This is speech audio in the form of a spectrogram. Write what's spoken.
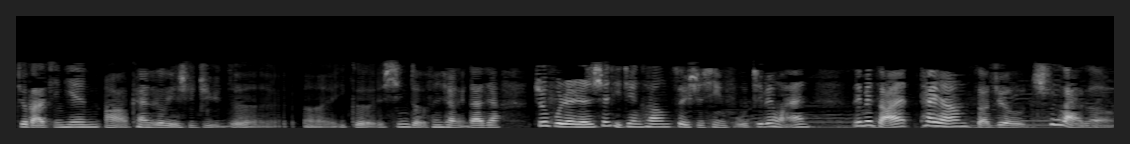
就把今天啊看这个连续剧的呃一个心得分享给大家，祝福人人身体健康，最是幸福。这边晚安，那边早安，太阳早就出来了。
